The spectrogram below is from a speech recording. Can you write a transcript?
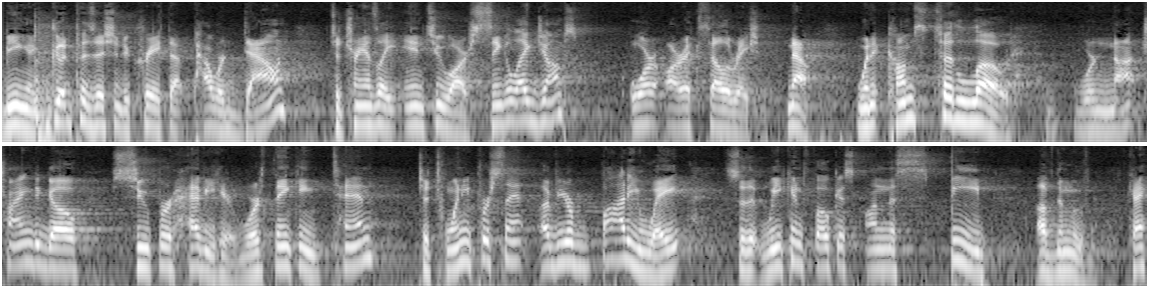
being a good position to create that power down to translate into our single leg jumps or our acceleration. Now, when it comes to load, we're not trying to go super heavy here. We're thinking 10 to 20% of your body weight so that we can focus on the speed of the movement. Okay?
